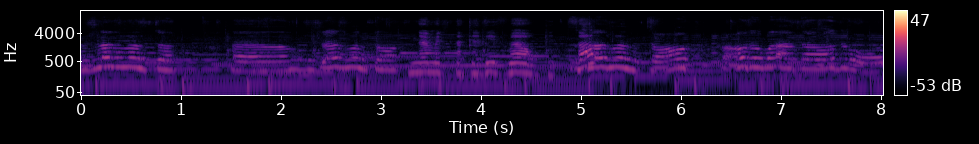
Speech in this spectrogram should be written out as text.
مش لازم انت آه، مش لازم انت نعمل تكاليف بقى وكده مش صح لازم انت تقعد- تقعدوا بقى تقعدوا.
